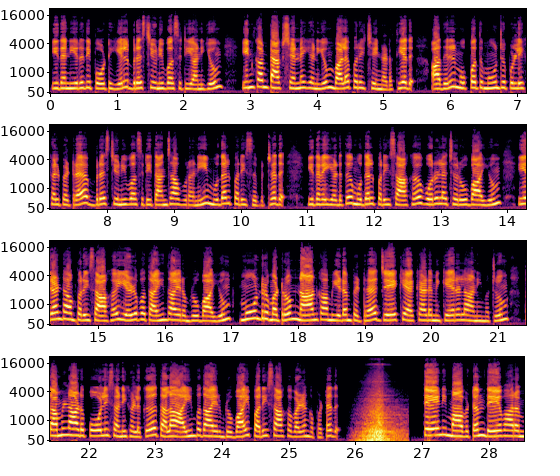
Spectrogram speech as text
இதன் இறுதிப் போட்டியில் பிரிஸ்ட் யூனிவர்சிட்டி அணியும் இன்கம் டாக்ஸ் சென்னை அணியும் பல பரீட்சை நடத்தியது. அதில் முப்பத்து மூன்று புள்ளிகள் பெற்ற பிரிஸ்ட் யூனிவர்சிட்டி தஞ்சாவூர் அணி முதல் பரிசு பெற்றது. இதனையடுத்து முதல் பரிசாக ஒரு லட்சம் ரூபாயும் இரண்டாம் பரிசாக எழுபத்தி ஐந்தாயிரம் ரூபாயும் மூன்று மற்றும் நான்காம் இடம் பெற்ற ஜே கே அகாடமி கேரளா அணி மற்றும் தமிழ்நாடு போலீஸ் அணிகளுக்கு தலா ஐம்பதாயிரம் ரூபாய் பரிசாக வழங்கப்பட்டது. தேனி மாவட்டம் தேவாரம்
